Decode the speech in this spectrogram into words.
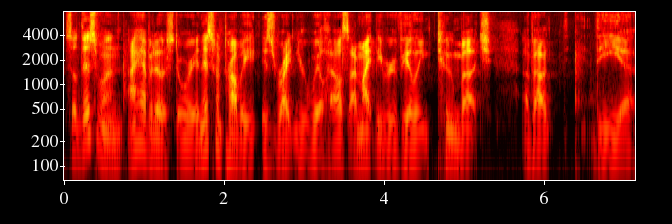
So this one, I have another story, and this one probably is right in your wheelhouse. I might be revealing too much about the uh,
